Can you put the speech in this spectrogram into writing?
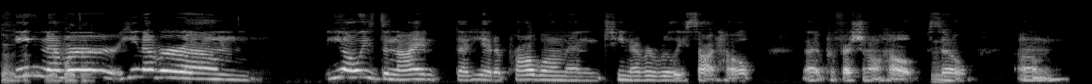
The, the, He your never, he never, um, he always denied that he had a problem and he never really sought help, uh, professional help. Mm. So, um,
